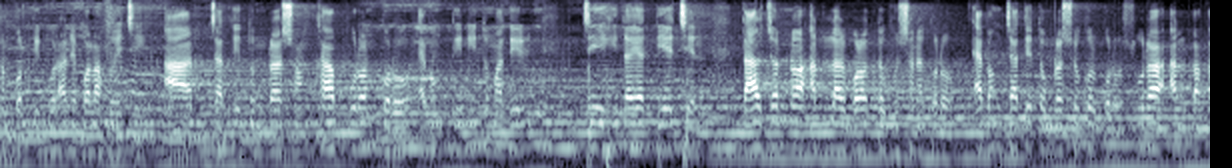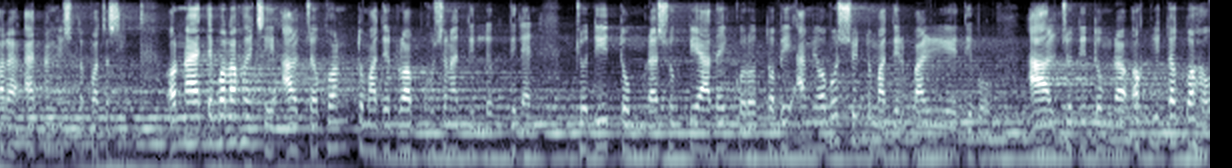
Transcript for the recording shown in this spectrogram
সম্পর্কে কোরআনে বলা হয়েছে, আর যাতে তোমরা সংখ্যা পূরণ করো এবং তিনি তোমাদের যে হৃদায়ত দিয়েছেন তার জন্য আল্লাহর বরাদ্দ ঘোষণা করো এবং যাতে তোমরা শুকর করো। সুরা আল বাকারা এক নং পঁচাশি। অন্য আয়তে বলা হয়েছে, আর যখন তোমাদের রব ঘোষণা দিল দিলেন, যদি তোমরা শুক্রিয়া আদায় করো, তবে আমি অবশ্যই তোমাদের বাড়িয়ে দেব। আর যদি তোমরা অকৃতজ্ঞ হও,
